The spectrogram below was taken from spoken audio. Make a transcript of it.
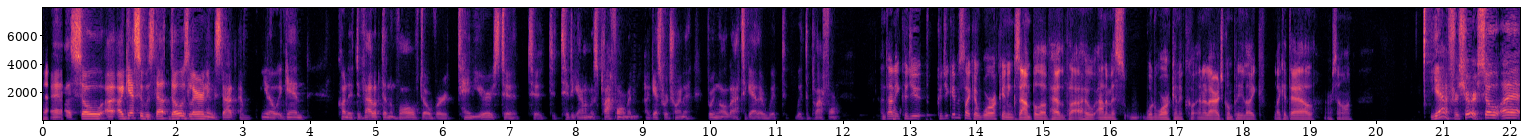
Yeah. Uh, so I, I, guess it was that those learnings that you know again kind of developed and evolved over 10 years to, to, to, to the Animis platform. And I guess we're trying to bring all that together with, with the platform. And Danny, could you could you give us like a working example of how the how Animis would work in a in a large company like like a Dell or so on? Yeah, for sure. So, uh,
